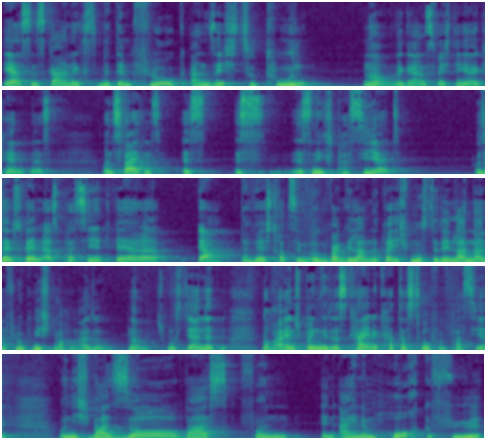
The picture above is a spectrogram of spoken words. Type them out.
erstens gar nichts mit dem Flug an sich zu tun, ne? eine ganz wichtige Erkenntnis. Und zweitens, es, es ist nichts passiert. Und selbst wenn was passiert wäre, ja, dann wäre ich trotzdem irgendwann gelandet, weil ich musste den Landeanflug nicht machen. Also ne, ich musste ja nicht noch einspringen, es ist keine Katastrophe passiert. Und ich war so was von in einem Hochgefühl,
